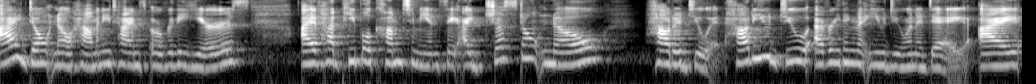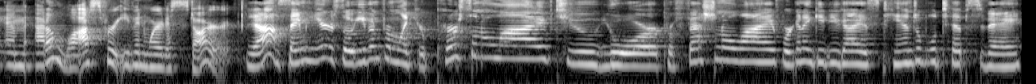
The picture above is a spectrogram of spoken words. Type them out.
I don't know how many times over the years I've had people come to me and say, I just don't know how to do it. How do you do everything that you do in a day? I am at a loss for even where to start. Yeah, same here. So, even from like your personal life to your professional life, we're going to give you guys tangible tips today,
